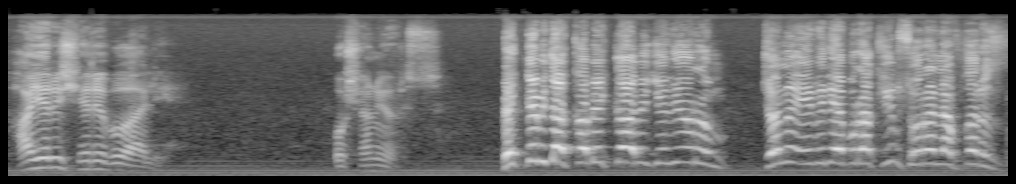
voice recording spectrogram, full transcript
Hayır şeri bu Ali. Boşanıyoruz. Bekle bir dakika bekle abi geliyorum. Canı evine bırakayım sonra laflarız.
